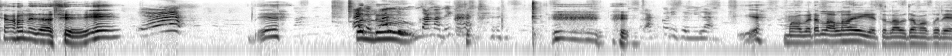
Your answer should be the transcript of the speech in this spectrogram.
সামনে যাচ্ছে এ, মা বেটা লাল হয়ে গেছে, লাল জামা পরে।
